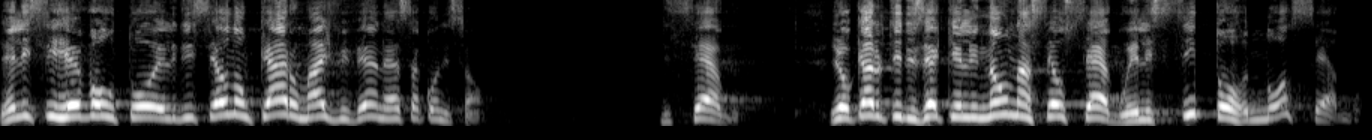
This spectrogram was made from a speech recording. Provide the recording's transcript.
Ele se revoltou. Ele disse: Eu não quero mais viver nessa condição de cego. E eu quero te dizer que ele não nasceu cego, ele se tornou cego.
